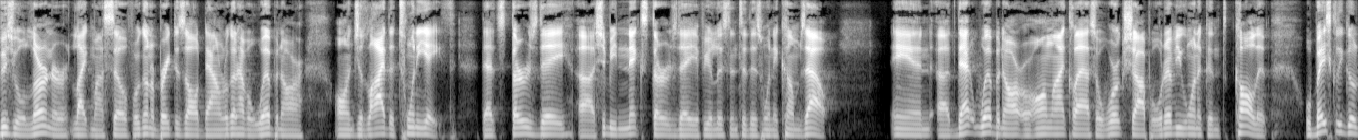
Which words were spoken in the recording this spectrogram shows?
visual learner like myself, we're going to break this all down. We're going to have a webinar on July the 28th. That's Thursday. Uh, should be next Thursday if you're listening to this when it comes out. And uh, that webinar or online class or workshop or whatever you want to call it we're basically go,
